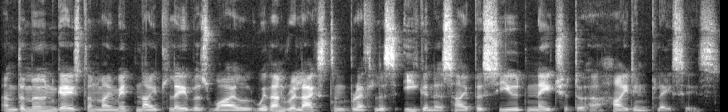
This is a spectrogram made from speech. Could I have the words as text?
and the moon gazed on my midnight labours while, with unrelaxed and breathless eagerness, I pursued nature to her hiding places.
